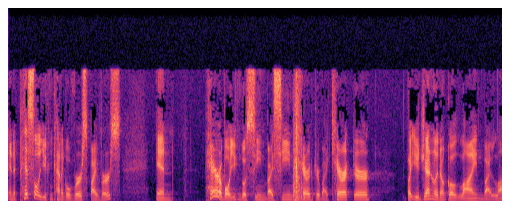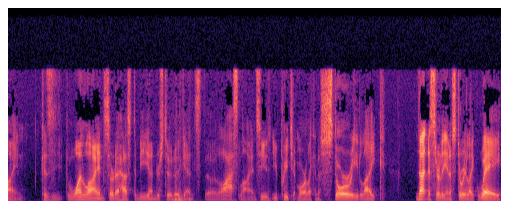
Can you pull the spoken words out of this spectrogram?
in epistle you can kind of go verse by verse in parable you can go scene by scene character by character but you generally don't go line by line because one line sort of has to be understood against the last line so you, you preach it more like in a story like not necessarily in a story like way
